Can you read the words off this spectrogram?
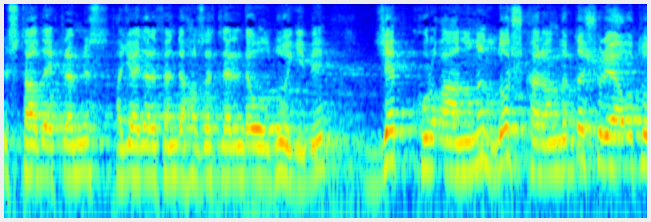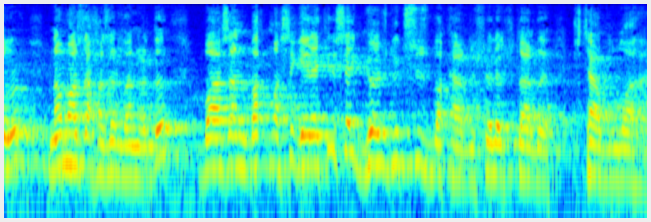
Üstad-ı Ekremimiz Hacı Haydar Efendi Hazretlerinde olduğu gibi cep Kur'an'ının loş karanlıkta şuraya oturur, namaza hazırlanırdı. Bazen bakması gerekirse gözlüksüz bakardı, şöyle tutardı Kitabullah'ı,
